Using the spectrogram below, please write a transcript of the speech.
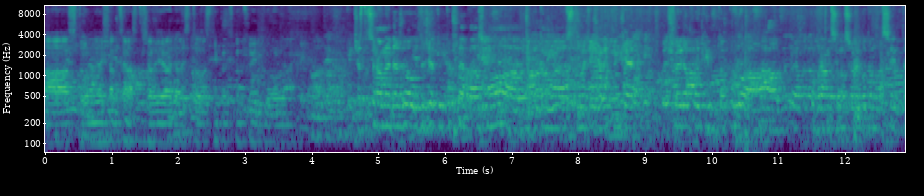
a z toho měli šance na střely a dali z toho vlastně konec konců i gól nějaký. Často se nám nedařilo udržet útočné pásmo a potom z toho těžili tím, že šli do protiútoku a, obránci museli potom hasit uh,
